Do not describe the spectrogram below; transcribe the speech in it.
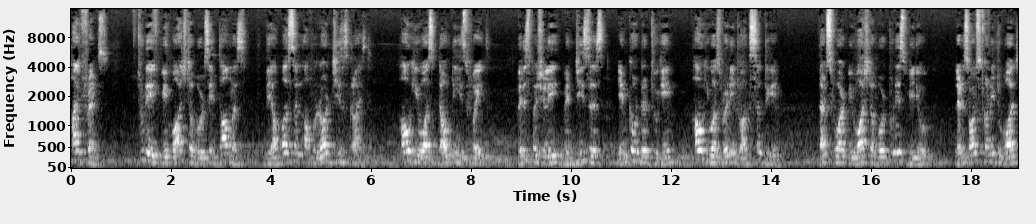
Hi friends, today we watched about Saint Thomas, the apostle of Lord Jesus Christ, how he was doubting his faith, very especially when Jesus encountered to him, how he was ready to accept him. That's what we watched about today's video. Let us also continue to watch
